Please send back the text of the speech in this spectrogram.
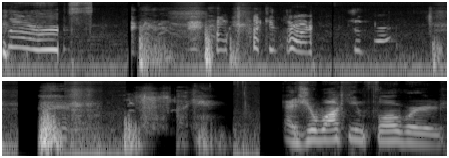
That hurts. I'm fucking throwing that. Okay. As you're walking forward,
